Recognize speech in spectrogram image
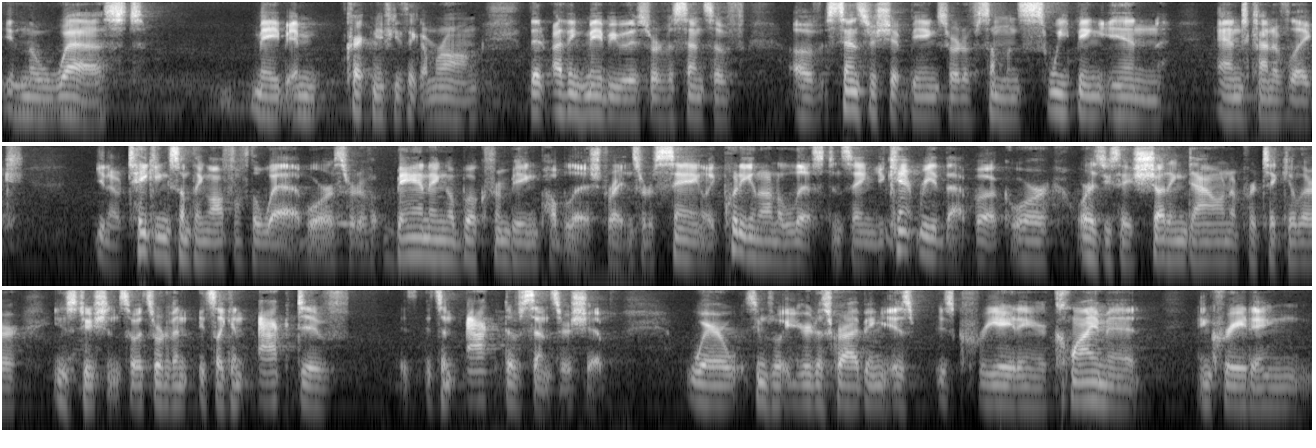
in the West, maybe and correct me if you think I'm wrong, that I think maybe there's sort of a sense of of censorship being sort of someone sweeping in and kind of like you know taking something off of the web or sort of banning a book from being published right and sort of saying like putting it on a list and saying you can't read that book or or as you say shutting down a particular institution. So it's sort of an it's like an active it's, an act of censorship where it seems what you're describing is is creating a climate and creating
